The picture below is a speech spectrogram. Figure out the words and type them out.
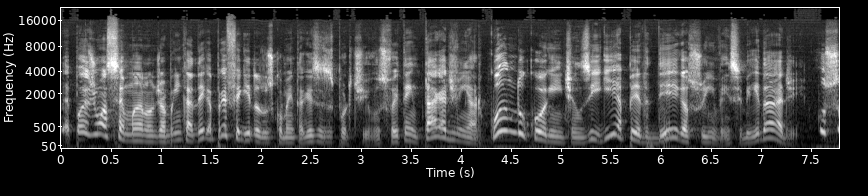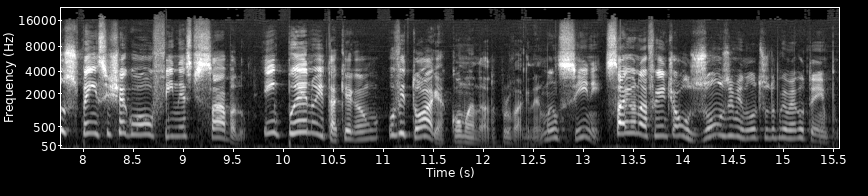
Depois de uma semana onde a brincadeira preferida dos comentaristas esportivos foi tentar adivinhar quando o Corinthians iria perder a sua invencibilidade, o suspense chegou ao fim neste sábado. Em pleno Itaquerão, o Vitória, comandado por Wagner Mancini, saiu na frente aos 11 minutos do primeiro tempo,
